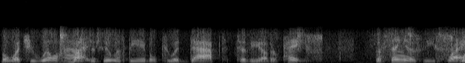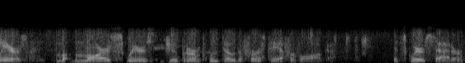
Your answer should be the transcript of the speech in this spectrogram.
But what you will have Right. to do is be able to adapt to the other pace. The thing is, these Right. squares, M- Mars squares Jupiter and Pluto the first half of August. It squares Saturn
